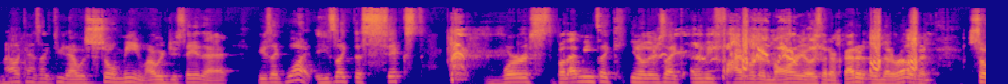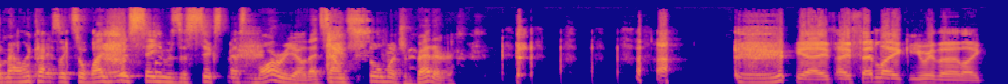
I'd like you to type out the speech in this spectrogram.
Malachi's like, dude, that was so mean. Why would you say that? He's like, what? He's like the sixth worst, but that means like you know, there's like only five other Mario's that are better than that are relevant. So Malachi's like, so why did you just say he was the sixth best Mario? That sounds so much better. yeah, I, I said like you were the like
